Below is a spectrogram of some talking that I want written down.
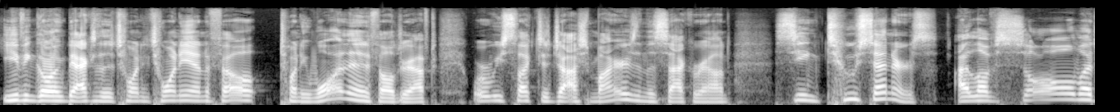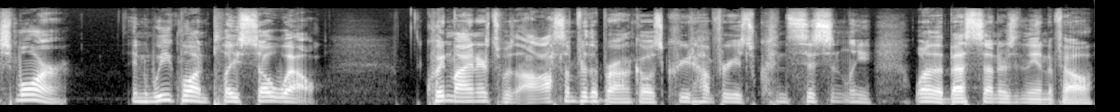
even going back to the 2020 NFL 21 NFL draft where we selected Josh Myers in the second round, seeing two centers I love so much more in week one play so well. Quinn Meinerz was awesome for the Broncos. Creed Humphrey is consistently one of the best centers in the NFL,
